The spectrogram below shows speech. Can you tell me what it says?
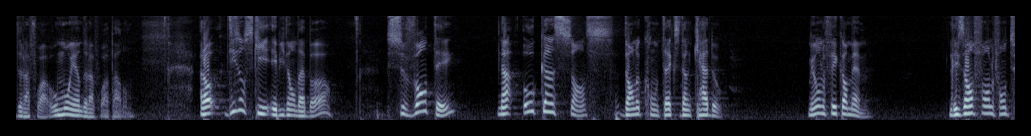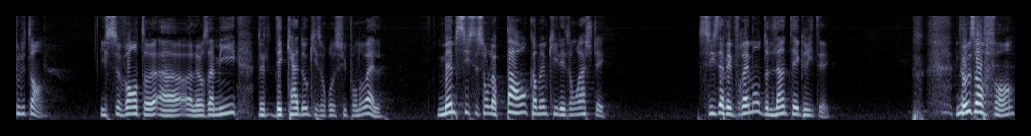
de la foi, au moyen de la foi, pardon. Alors, disons ce qui est évident d'abord, se vanter n'a aucun sens dans le contexte d'un cadeau. Mais on le fait quand même. Les enfants le font tout le temps. Ils se vantent à, leurs amis des cadeaux qu'ils ont reçus pour Noël même si ce sont leurs parents quand même qui les ont achetés. S'ils avaient vraiment de l'intégrité. Nos enfants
